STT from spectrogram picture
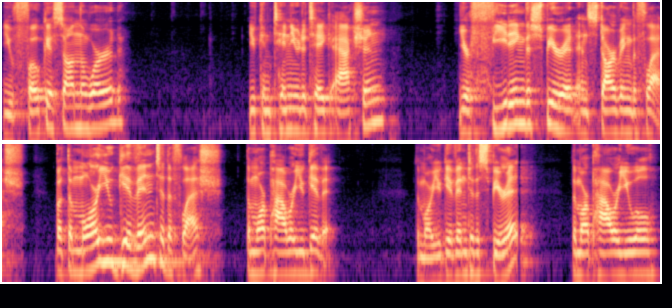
you focus on the word, you continue to take action, you're feeding the spirit and starving the flesh. But the more you give in to the flesh, the more power you give it. The more you give in to the spirit, the more power you will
